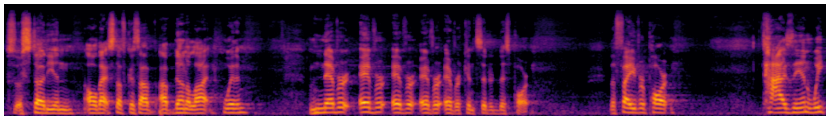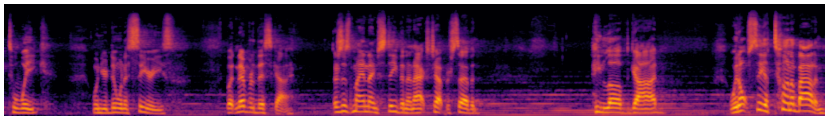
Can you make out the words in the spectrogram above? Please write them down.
so studying all that stuff, because I've, I've done a lot with him. Never, ever, ever, ever, ever considered this part. The favor part ties in week to week when you're doing a series, but never this guy. There's this man named Stephen in Acts chapter 7. He loved God. We don't see a ton about him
